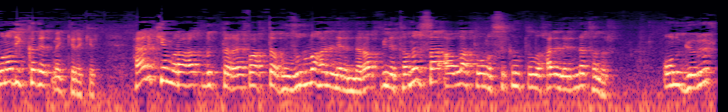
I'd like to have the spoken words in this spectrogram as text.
Buna dikkat etmek gerekir. Her kim rahatlıkta, refahta, huzurlu hallerinde Rabbini tanırsa Allah da onu sıkıntılı hallerinde tanır. Onu görür,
